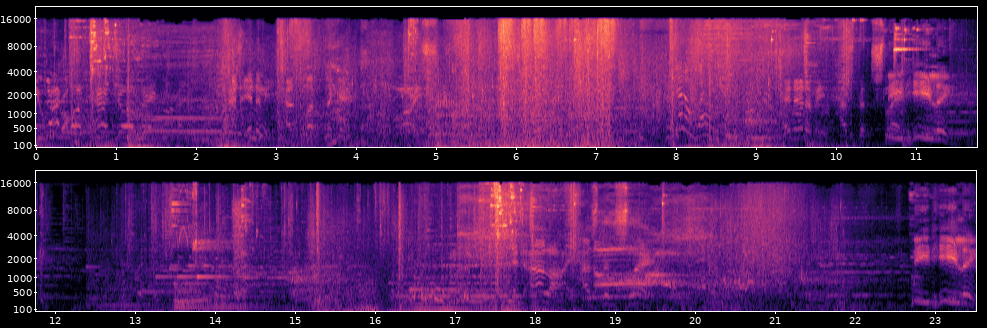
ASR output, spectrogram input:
You neighbor. An enemy has left the game. Has been slain. Need healing. An ally has been slain. Need healing.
